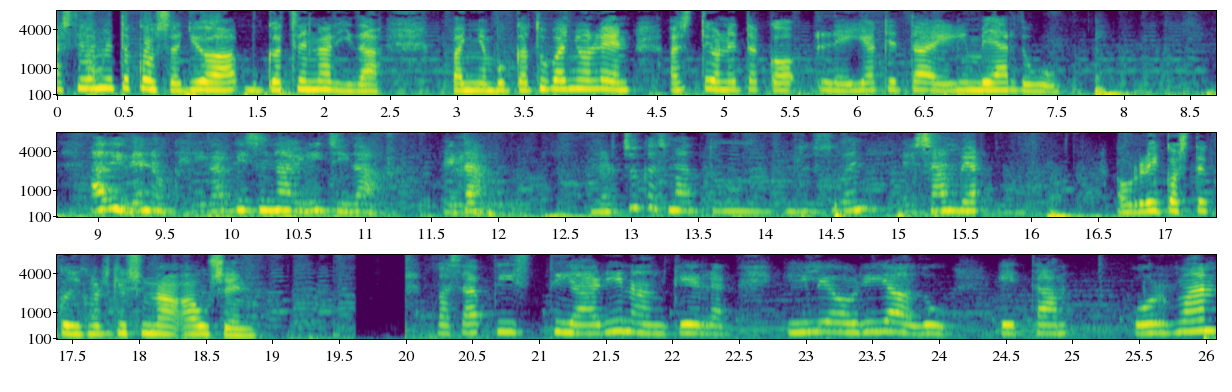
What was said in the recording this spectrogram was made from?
Aste honetako saioa bukatzen ari da, baina bukatu baino lehen aste honetako lehiaketa egin behar dugu. Adi denok, igarkizuna iritsi da. Eta, nortzuk asmatu duzuen esan behar Aurreiko asteko igarkizuna hau zen. Basapiztiaren ankerrak hile horia du eta orman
